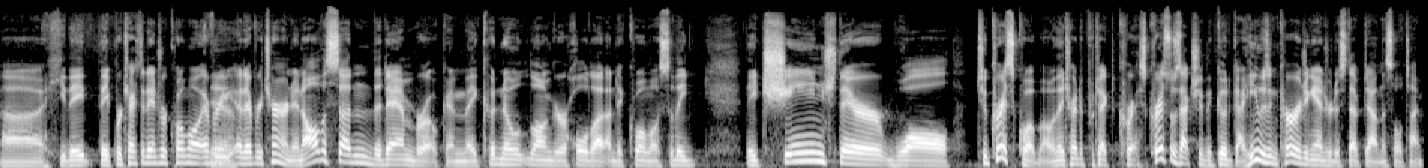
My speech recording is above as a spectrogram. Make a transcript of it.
Uh, he they they protected Andrew Cuomo every Yeah. at every turn, and all of a sudden the dam broke, and they could no longer hold on to Cuomo. So they they changed their wall to Chris Cuomo, and they tried to protect Chris. Chris was actually the good guy. He was encouraging Andrew to step down this whole time.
